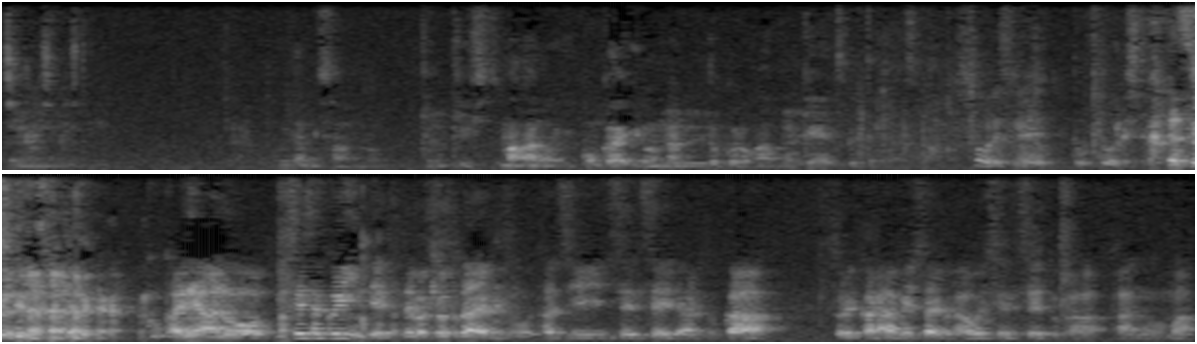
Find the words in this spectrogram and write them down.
実感しましたね。南さんの研究室、まあ、あの今回いろんなところが模型作ってるじゃないですか。そうですね。どどうでした？今回ねあの、まあ、制作委員で例えば京都大学の田地先生であるとかそれから明治大学の青井先生とかあの、ま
